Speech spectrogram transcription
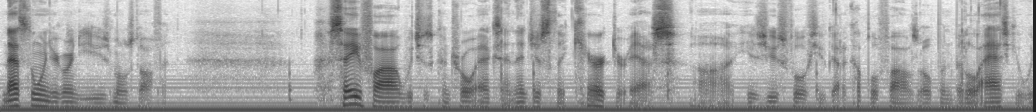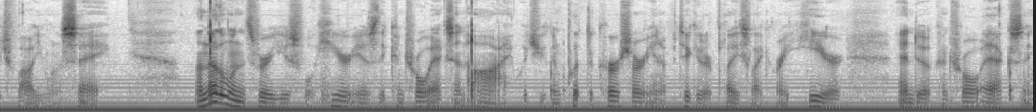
and that's the one you're going to use most often save file which is control X and then just the character S uh, is useful if you've got a couple of files open but it'll ask you which file you want to save. Another one that's very useful here is the control X and I which you can put the cursor in a particular place like right here and do a control X and,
